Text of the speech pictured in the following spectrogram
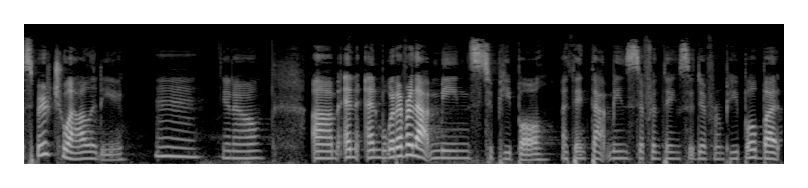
spirituality. Mm. You know, um, and and whatever that means to people, I think that means different things to different people. But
